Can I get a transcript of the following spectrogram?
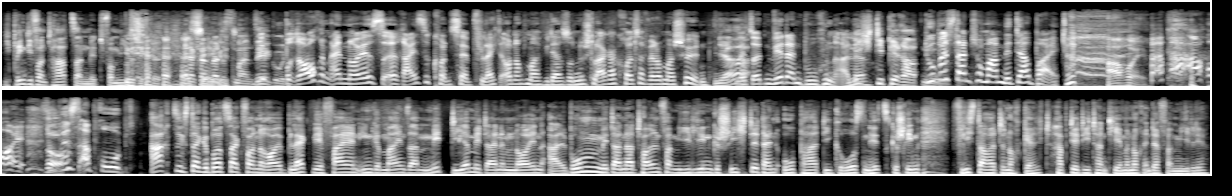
Ich bring die von Tarzan mit, vom Musical. Da können wir das machen. Sehr gut. Wir brauchen ein neues äh, Reisekonzept. Vielleicht auch noch mal wieder so eine Schlagerkreuzfahrt wäre doch mal schön. Ja. Vielleicht sollten wir dann buchen alle. Nicht die Piraten. Du bist dann schon mal mit dabei. Ahoi. Ahoi. So. Du bist erprobt. 80. Geburtstag von Roy Black. Wir feiern ihn gemeinsam mit dir, mit deinem neuen Album, mit deiner tollen Familiengeschichte. Dein Opa hat die großen Hits geschrieben. Fließt da heute noch Geld? Habt ihr die Tantieme noch in der Familie?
